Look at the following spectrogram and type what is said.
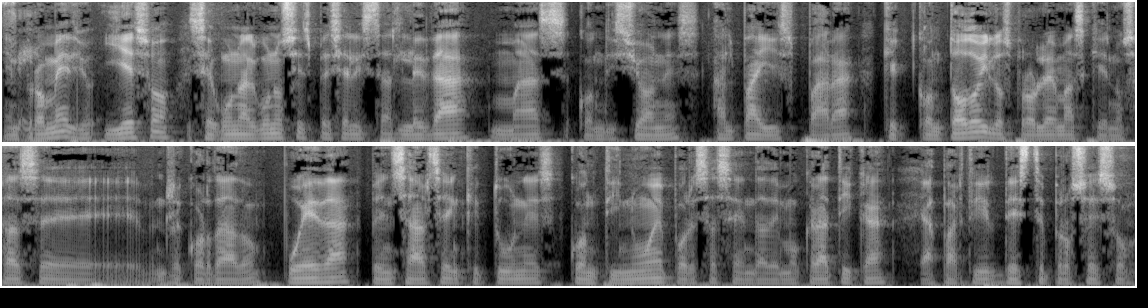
en promedio y eso, según algunos especialistas, le da más condiciones al país para que con todo y los problemas que nos has eh, recordado pueda pensarse en que Túnez continúe por esa senda democrática a partir de este proceso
